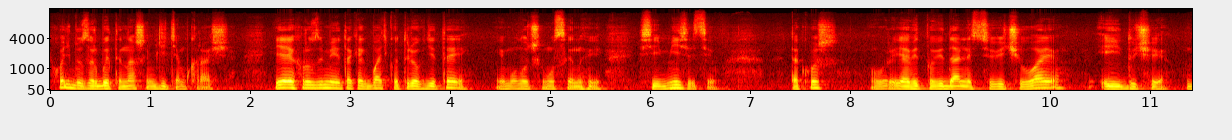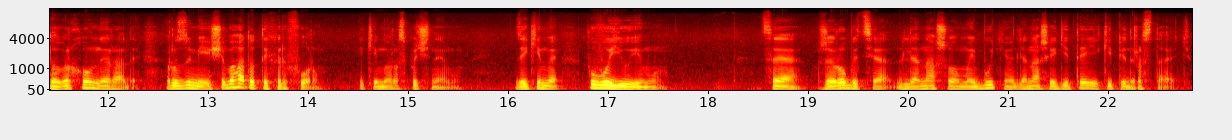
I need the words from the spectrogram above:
хоч би зробити нашим дітям краще. Я їх розумію, так як батько трьох дітей і молодшому синові сім місяців, також я відповідальність цю відчуваю і йдучи до Верховної Ради, розумію, що багато тих реформ, які ми розпочнемо, за якими повоюємо, це вже робиться для нашого майбутнього, для наших дітей, які підростають.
